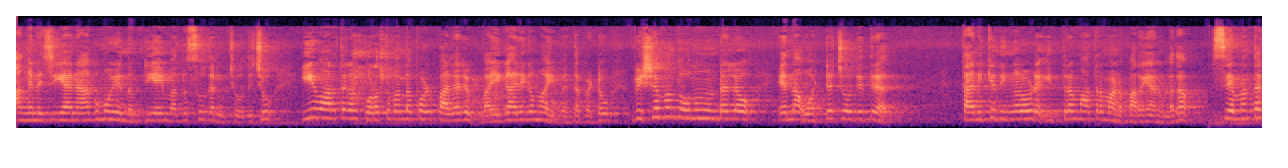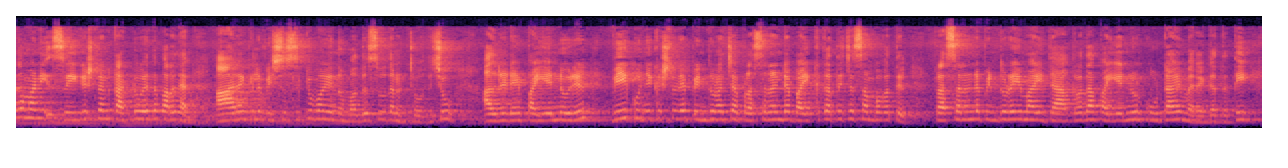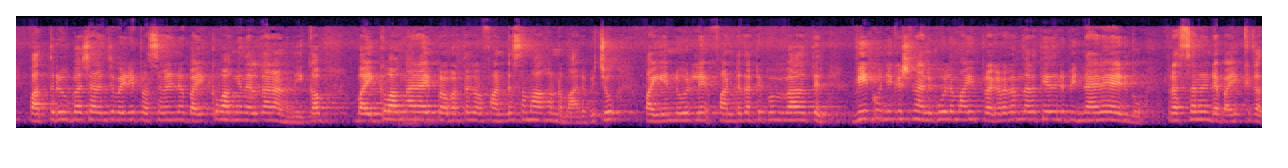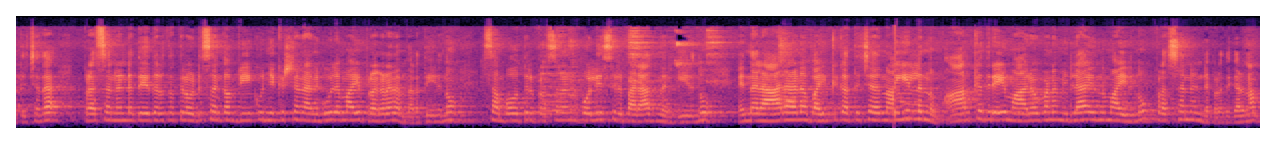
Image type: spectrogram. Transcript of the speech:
അങ്ങനെ ചെയ്യാനാകുമോ എന്നും ടി ഐ മധുസൂദൻ ചോദിച്ചു. ഈ വാർത്തകൾ പുറത്തു വന്നപ്പോൾ പലരും വൈകാരികമായി ബന്ധപ്പെട്ടു. വിഷമം തോന്നുന്നുണ്ടല്ലോ എന്ന ഒറ്റ ചോദ്യത്തിന് തനിക്ക് നിങ്ങളോട് ഇത്രമാത്രമാണ് പറയാനുള്ളത്. സ്യമന്തകമണി ശ്രീകൃഷ്ണൻ കട്ടു എന്ന് പറഞ്ഞാൽ ആരെങ്കിലും വിശ്വസിക്കുമോ എന്നും മധുസൂദനൻ ചോദിച്ചു. അതിനിടെ പയ്യന്നൂരിൽ വി കുഞ്ഞികൃഷ്ണനെ പിന്തുണച്ച പ്രസന്നന്റെ ബൈക്ക് കത്തിച്ച സംഭവത്തിൽ പ്രസന്നന്റെ പിന്തുണയുമായി ജാഗ്രത പയ്യന്നൂർ കൂട്ടായ്മ രംഗത്തെത്തി. പത്ത് രൂപ ചലഞ്ച് വഴി പ്രസന്നന് ബൈക്ക് വാങ്ങി നൽകാനാണ് നീക്കം. ബൈക്ക് വാങ്ങാനായി പ്രവർത്തകർ ഫണ്ട് സമാഹരണം ആരംഭിച്ചു. പയ്യന്നൂരിലെ ഫണ്ട് തട്ടിപ്പ് വിവാദത്തിൽ വി കുഞ്ഞികൃഷ്ണൻ അനുകൂലമായി പ്രകടനം നടത്തിയതിന് പിന്നാലെയായിരുന്നു പ്രസന്നന്റെ ബൈക്ക് കത്തിച്ചത്. പ്രസന്നന്റെ നേതൃത്വത്തിൽ ഒരു സംഘം വി കുഞ്ഞികൃഷ്ണൻ അനുകൂലമായി പ്രകടനം നടത്തിയിരുന്നു. സംഭവത്തിൽ പ്രസിഡന്റ് പോലീസിൽ പരാതി നൽകിയിരുന്നു. എന്നാൽ ആരാണ് ബൈക്ക് കത്തിച്ചതെന്ന് അറിയില്ലെന്നും ആർക്കെതിരെയും ആരോപണമില്ല എന്നുമായിരുന്നു പ്രസന്നന്റെ പ്രതികരണം.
